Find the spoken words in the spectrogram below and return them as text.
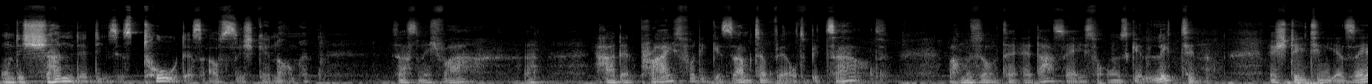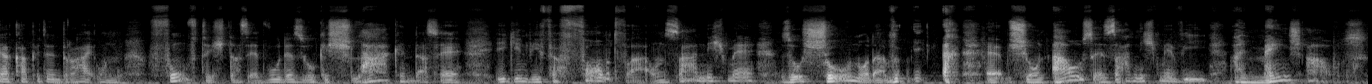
und die Schande dieses Todes auf sich genommen. Ist das nicht wahr? Er hat den Preis für die gesamte Welt bezahlt. Warum sollte er das? Er ist für uns gelitten. Es steht in Jesaja Kapitel 53, dass er wurde so geschlagen, dass er irgendwie verformt war und sah nicht mehr so schon oder äh, schon aus. Er sah nicht mehr wie ein Mensch aus.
